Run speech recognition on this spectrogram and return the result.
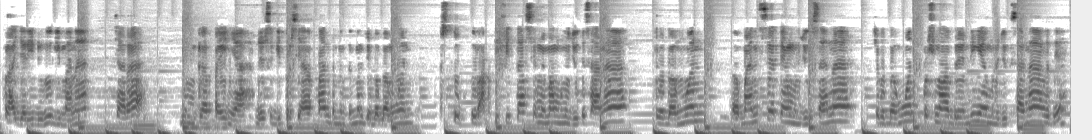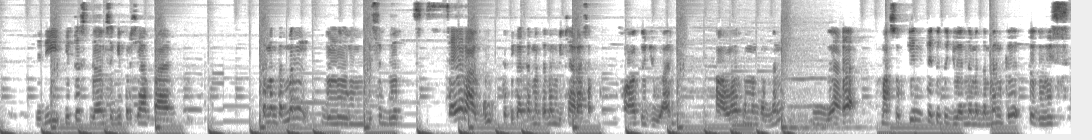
pelajari dulu gimana cara menggapainya. Dari segi persiapan teman-teman coba bangun struktur aktivitas yang memang menuju ke sana. Coba bangun uh, mindset yang menuju ke sana. Coba bangun personal branding yang menuju ke sana gitu ya jadi itu dalam segi persiapan. Teman-teman belum disebut saya ragu ketika teman-teman bicara so soal tujuan. Kalau teman-teman nggak masukin itu tujuan teman-teman ke to-do list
